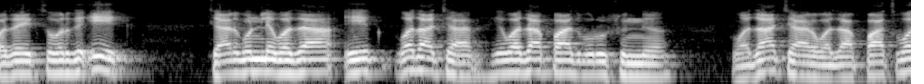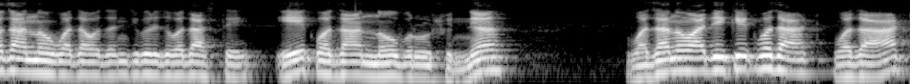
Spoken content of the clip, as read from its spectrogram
वजा एकचा वर्ग एक चार गुणले वजा एक वजा चार हे वजा पाच बरोबर शून्य वजा चार वजा पाच वजा नऊ वजा वजांची बेरीज वजा असते एक वजा नऊ बरोबर शून्य वजा नऊ अधिक एक वजा आठ वजा आठ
